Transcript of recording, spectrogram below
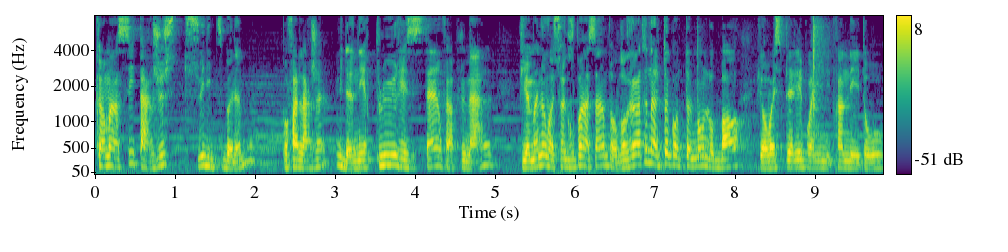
commencer par juste tuer des petits bonhommes pour faire de l'argent, puis devenir plus résistant ou faire plus mal. Puis un moment, donné, on va se regrouper ensemble, puis on va rentrer dans le tas contre tout le monde de l'autre bord, puis on va espérer pour aller prendre des tours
